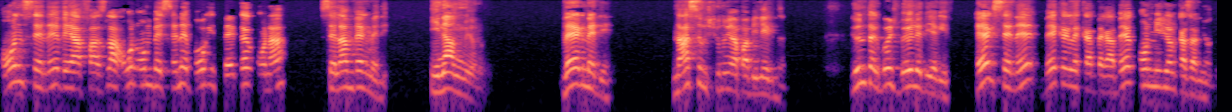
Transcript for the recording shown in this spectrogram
10 sene veya fazla 10-15 sene Boris Becker ona selam vermedi. İnanmıyorum. vermedi. Nasıl şunu yapabilirdin? Günter Boş böyle bir herif. Her sene Becker'le beraber 10 milyon kazanıyordu.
